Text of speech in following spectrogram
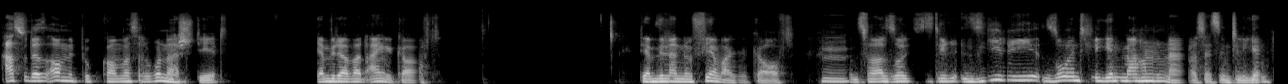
Hast du das auch mitbekommen, was da drunter steht? Die haben wieder was eingekauft. Die haben wieder eine Firma gekauft. Hm. Und zwar soll Siri so intelligent machen, na, was heißt intelligent?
